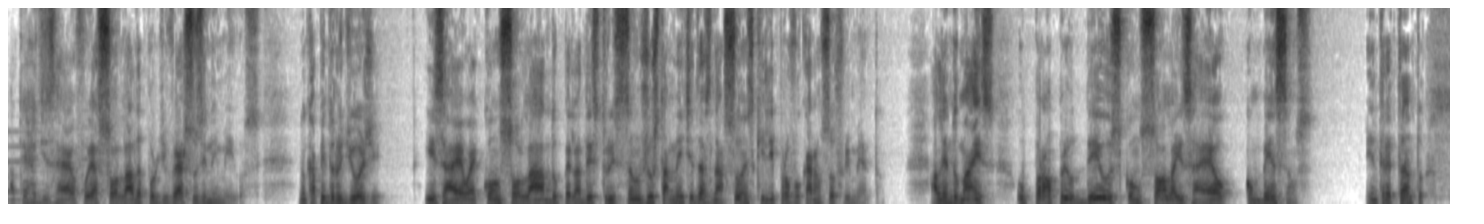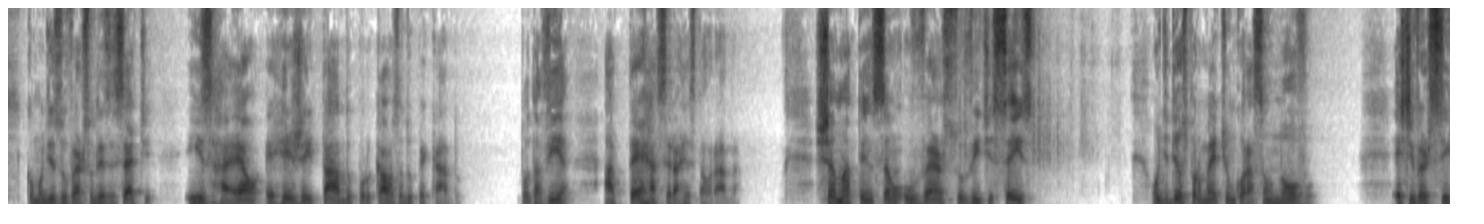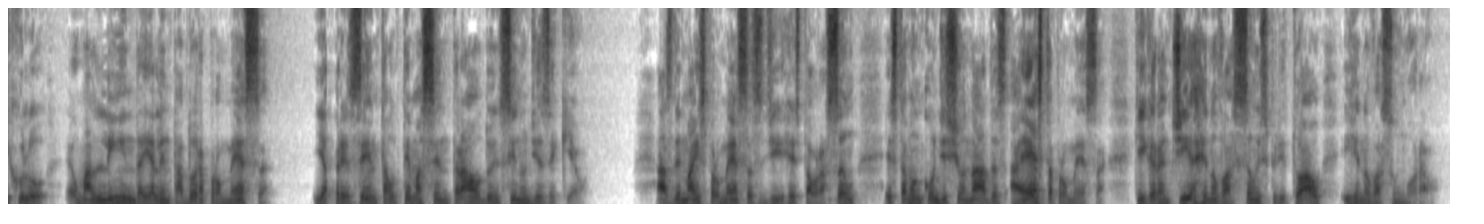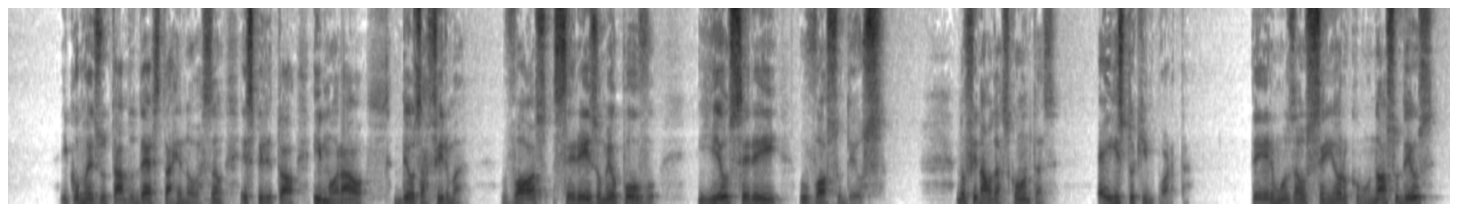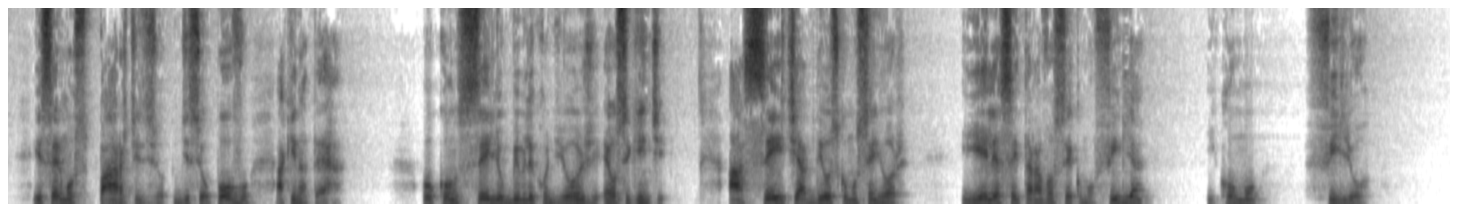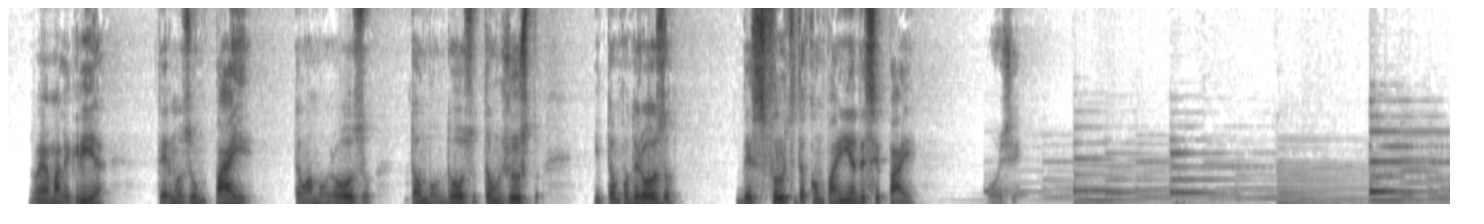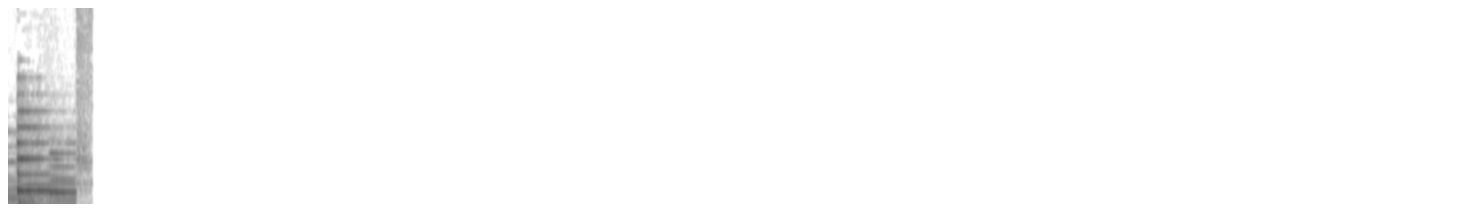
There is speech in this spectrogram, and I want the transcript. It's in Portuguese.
A terra de Israel foi assolada por diversos inimigos. No capítulo de hoje, Israel é consolado pela destruição justamente das nações que lhe provocaram sofrimento. Além do mais, o próprio Deus consola Israel com bênçãos. Entretanto, como diz o verso 17, Israel é rejeitado por causa do pecado. Todavia, a terra será restaurada. Chama a atenção o verso 26, onde Deus promete um coração novo. Este versículo é uma linda e alentadora promessa e apresenta o tema central do ensino de Ezequiel. As demais promessas de restauração estavam condicionadas a esta promessa, que garantia renovação espiritual e renovação moral. E como resultado desta renovação espiritual e moral, Deus afirma: Vós sereis o meu povo, e eu serei o vosso Deus. No final das contas, é isto que importa: termos ao Senhor como nosso Deus e sermos parte de seu povo aqui na terra. O conselho bíblico de hoje é o seguinte: aceite a Deus como Senhor, e Ele aceitará você como filha e como filho. Não é uma alegria termos um Pai tão amoroso, tão bondoso, tão justo e tão poderoso? Desfrute da companhia desse Pai hoje.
